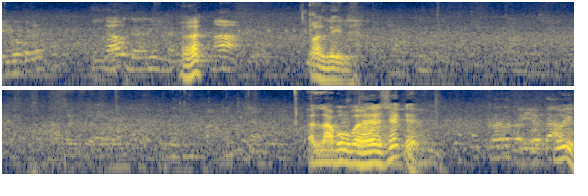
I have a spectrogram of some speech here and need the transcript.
જ મોકલે? જાઓ દળી હા હા લઈ લે આ લાંબુ વાયર છે કે કોઈ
